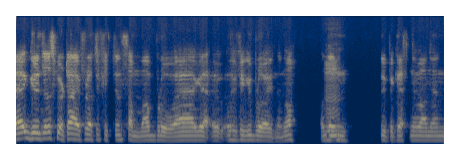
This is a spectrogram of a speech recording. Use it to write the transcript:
Eh, grunnen til at jeg spurte, er jo fordi at du fikk den samme blå du fikk jo blå øyne nå. Og den superkreftene var den,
